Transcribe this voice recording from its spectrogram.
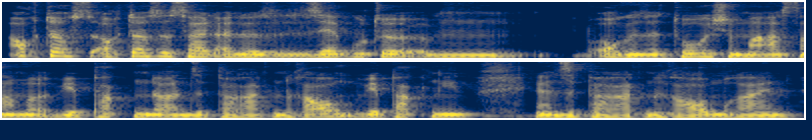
Auch das, auch das ist halt eine sehr gute ähm, organisatorische Maßnahme. Wir packen da einen separaten Raum, wir packen ihn in einen separaten Raum rein.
